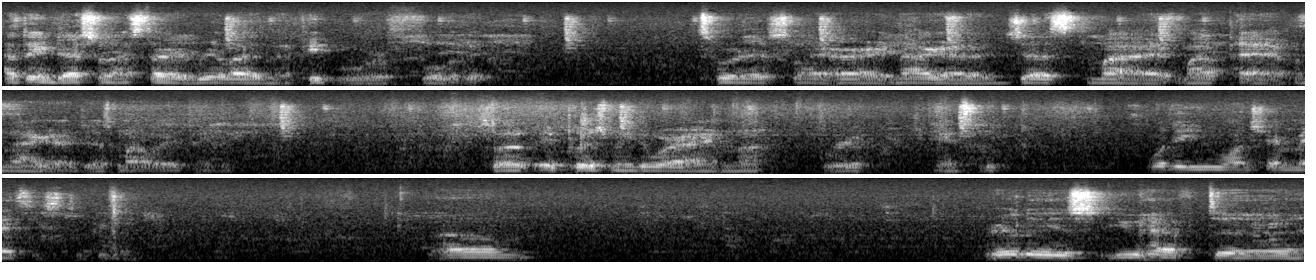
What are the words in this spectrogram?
I think that's when I started realizing that people were full of it. To to where it's like, all right, now I gotta adjust my my path, and now I gotta adjust my way of thinking. So it pushed me to where I am now, for real, mentally. What do you want your message to be? Um, really, is you have to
